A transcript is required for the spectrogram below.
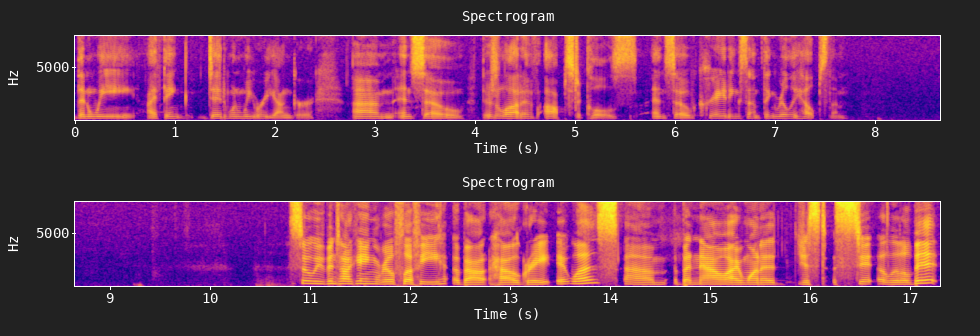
than we, I think, did when we were younger. Um, and so there's a lot of obstacles, and so creating something really helps them. So we've been talking real fluffy about how great it was, um, but now I want to just sit a little bit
